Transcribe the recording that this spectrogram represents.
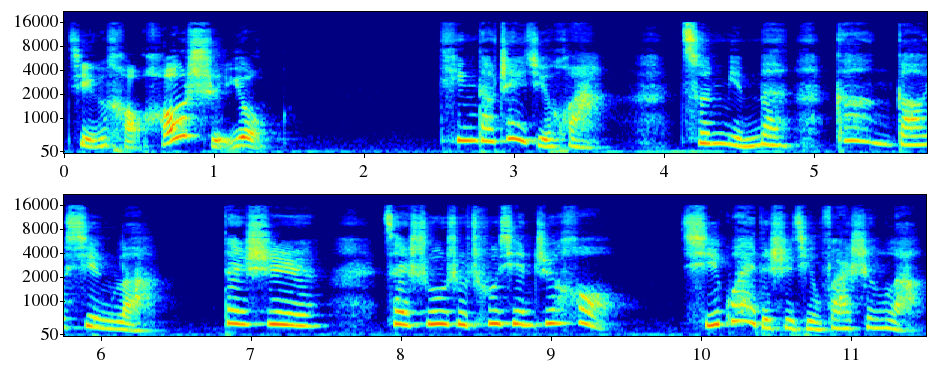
请好好使用。”听到这句话，村民们更高兴了。但是在叔叔出现之后，奇怪的事情发生了：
